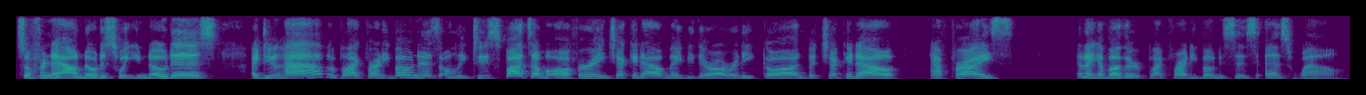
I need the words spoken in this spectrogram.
So for now, notice what you notice. I do have a Black Friday bonus, only two spots I'm offering. Check it out. Maybe they're already gone, but check it out half price. And I have other Black Friday bonuses as well.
